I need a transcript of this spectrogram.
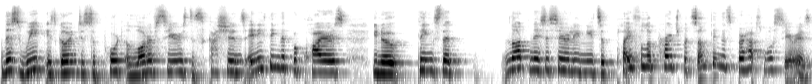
this week is going to support a lot of serious discussions, anything that requires, you know, things that not necessarily needs a playful approach, but something that's perhaps more serious.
